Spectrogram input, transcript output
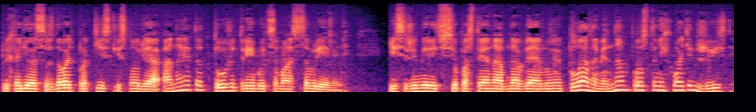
Приходилось создавать практически с нуля, а на это тоже требуется масса времени. Если же мерить все постоянно обновляемыми планами, нам просто не хватит жизни.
